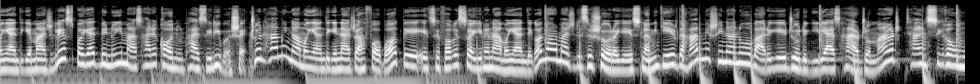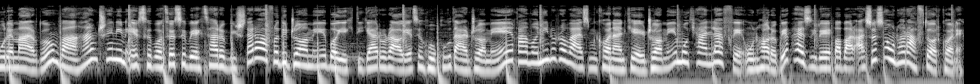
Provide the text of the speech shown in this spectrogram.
نماینده مجلس باید به نوعی مظهر قانون پذیری باشه. چون همین نماینده نجف آباد به اتفاق سایر نمایندگان در مجلس شورای اسلامی گرد هم میشینن و برای جلوگیری از هرج و مرج تنسیق امور مردم و همچنین ارتباطات بهتر و بیشتر افراد جامعه با یکدیگر و رعایت حقوق در جامعه قوانین رو وضع می‌کنن که جامعه مکلف اونها رو بپذیره و بر اساس اونها رفتار کنه.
